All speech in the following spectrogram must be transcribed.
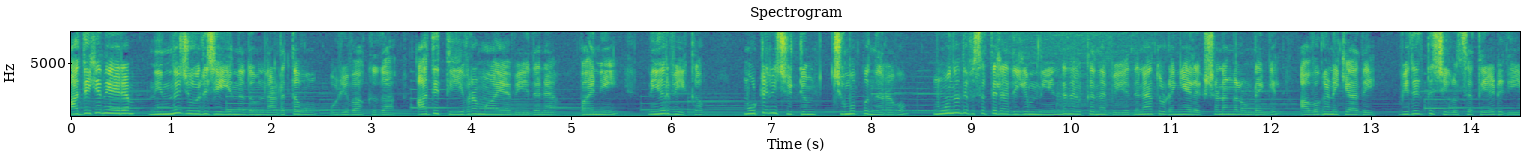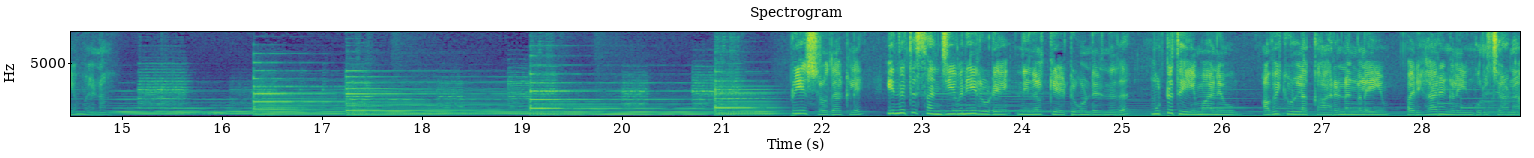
അധിക നേരം നിന്നു ജോലി ചെയ്യുന്നതും നടത്തവും ഒഴിവാക്കുക. അതിതീവ്രമായ വേദന പനി നീർവീക്കം മുട്ടിനു ചുറ്റും ചുമപ്പ് നിറവും മൂന്ന് ദിവസത്തിലധികം നീണ്ടു നിൽക്കുന്ന വേദന തുടങ്ങിയ ലക്ഷണങ്ങൾ ഉണ്ടെങ്കിൽ അവഗണിക്കാതെ വിദഗ്ധ ചികിത്സ തേടുകയും വേണം. പ്രിയ ശ്രോതാക്കളെ ഇന്നത്തെ സഞ്ജീവനിയിലൂടെ നിങ്ങൾ കേട്ടുകൊണ്ടിരുന്നത് മുട്ടു തേയ്മാനവും അവയ്ക്കുള്ള കാരണങ്ങളെയും പരിഹാരങ്ങളെയും കുറിച്ചാണ്.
